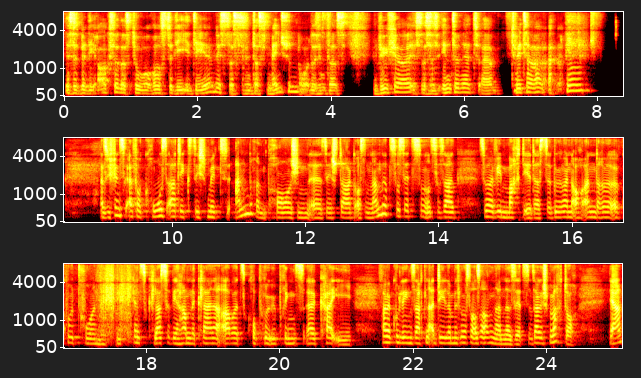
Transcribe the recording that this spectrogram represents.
Ist es bei dir auch so, dass du, wo holst du die Ideen? Ist das, sind das Menschen oder sind das Bücher? Ist das das Internet, äh, Twitter? Mhm. Also ich finde es einfach großartig, sich mit anderen Branchen äh, sehr stark auseinanderzusetzen und zu sagen, so, wie macht ihr das? Da gehören auch andere äh, Kulturen. Ich finde es klasse. Wir haben eine kleine Arbeitsgruppe, übrigens äh, KI. Meine Kollegen sagten, Adela, müssen wir uns auseinandersetzen. Sage ich, mach doch. Ja,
